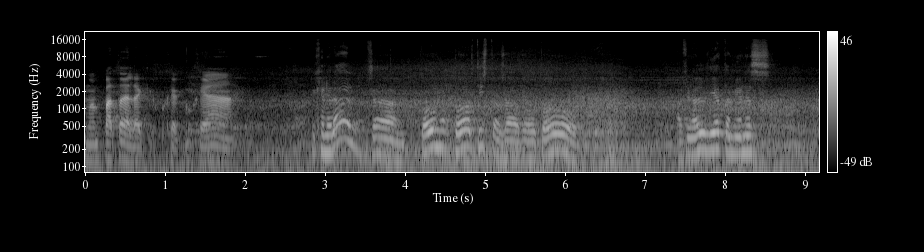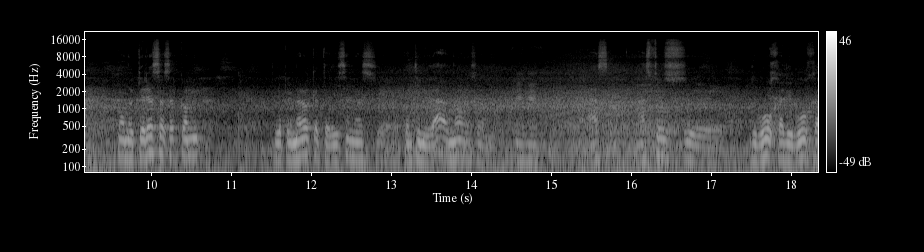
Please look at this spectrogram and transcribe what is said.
una pata de la que coge- cojea. En general, o sea, todo, todo artista, o sea, o todo. Al final del día también es. Cuando quieres hacer cómic, lo primero que te dicen es eh, continuidad, ¿no? O sea, Ujú. haz, haz tus. eh, dibuja, dibuja,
